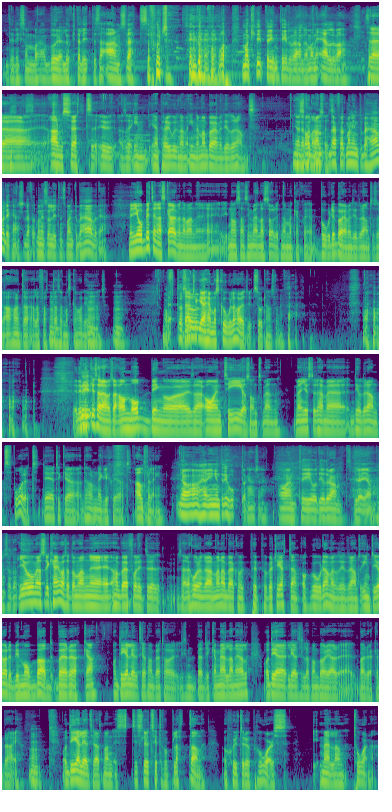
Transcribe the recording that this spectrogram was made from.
Det liksom bara börjar lukta lite så armsvett så fort det går på. Man kryper in till varandra, man är elva. Sådär äh, armsvett u- alltså in, i den perioden innan man börjar med deodorant. Ja, därför, att man, armsvett. därför att man inte behöver det kanske. Därför att man är så liten så man inte behöver det. Men det är jobbigt den här skarven när man eh, någonstans i mellanstadiet när man kanske borde börja med deodorant och så ah, har inte alla fattat att man ska ha deodorant. Mm. Ofta Där, så... där tycker jag Hem och Skola har ett stort ansvar. Det är mycket sådär, sådär ja, mobbing och sådär, ANT och sånt. Men, men just det här med deodorantspåret, det tycker jag det har de negligerat allt för länge. Ja, hänger inte det ihop då kanske? ANT och deodorantgrejen. på något sätt att- Jo, men alltså det kan ju vara så att om man eh, har börjat få lite så här, hår under armarna och börjar komma upp pu- puberteten och borde använda deodorant och inte gör det, blir mobbad, börjar röka. Och det leder till att man börjar, ta, liksom, börjar dricka mellanöl. Och det leder till att man börjar, eh, börjar röka braj. Mm. Och det leder till att man till slut sitter på plattan och skjuter upp hårs mellan tårna.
